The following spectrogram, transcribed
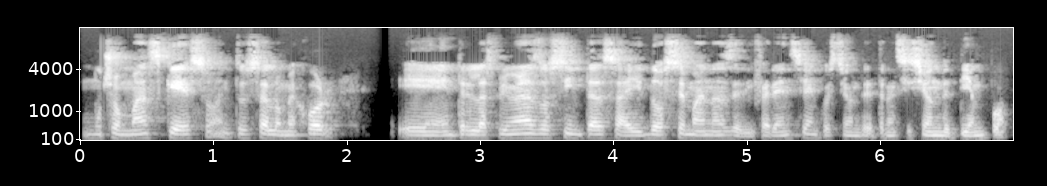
mucho más que eso, entonces a lo mejor eh, entre las primeras dos cintas hay dos semanas de diferencia en cuestión de transición de tiempo.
